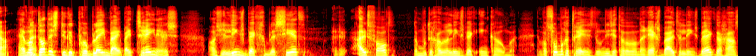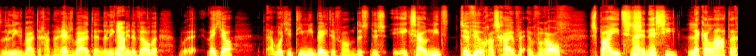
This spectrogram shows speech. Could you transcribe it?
Hè, want nee. dat is natuurlijk het probleem bij, bij trainers. Als je linksback geblesseerd r- uitvalt, dan moet er gewoon een linksback inkomen. En wat sommige trainers doen, die zetten dan de rechtsbuiten linksback. Dan gaan ze de linksbuiten gaat naar rechtsbuiten en de linker Ja. middenvelder. Weet je wel, daar wordt je team niet beter van. Dus, dus ik zou niet te veel gaan schuiven. En vooral Spajic, Nee. Senesi, lekker laten,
